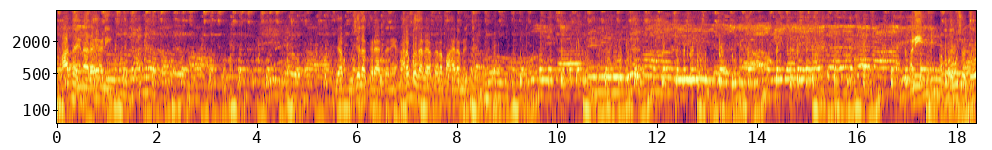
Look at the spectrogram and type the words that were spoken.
पाहता येणार आहे आणि या पूजेला खऱ्या अर्थाने आरंभ झाला आपल्याला पाहायला मिळते आणि आपण बघू शकतो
